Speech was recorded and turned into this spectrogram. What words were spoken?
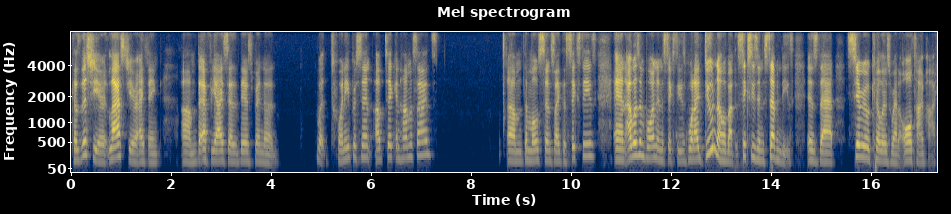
Because this year, last year, I think um, the FBI said there's been a what 20% uptick in homicides? Um the most since like the 60s and i wasn't born in the 60s what i do know about the 60s and the 70s is that serial killers were at an all-time high.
